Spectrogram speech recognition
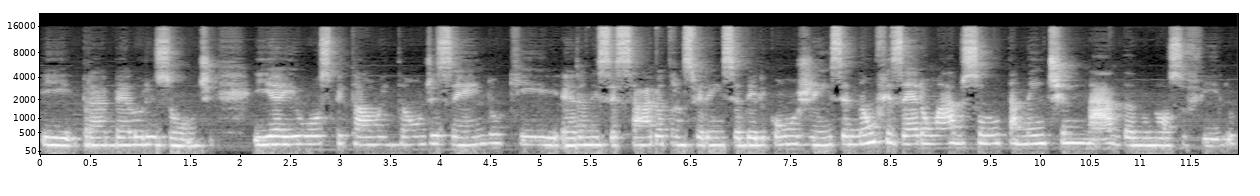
e para Belo Horizonte. E aí o hospital então dizendo que era necessário a transferência dele com urgência, não fizeram absolutamente nada no nosso filho.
